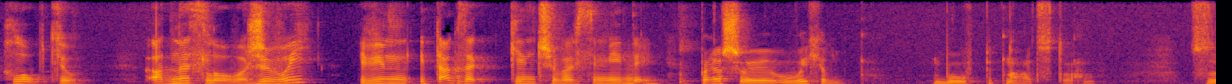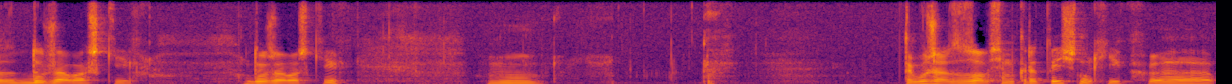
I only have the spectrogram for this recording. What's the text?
хлопцю одне слово живий, і він і так закінчувався мій день. перший вихід був 15-го. Це дуже важких. Дуже важких. Так вже зовсім критичних їх е, в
